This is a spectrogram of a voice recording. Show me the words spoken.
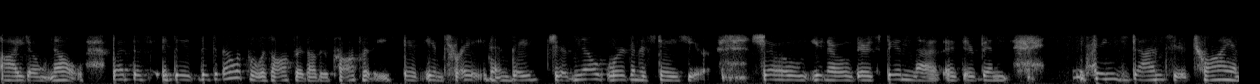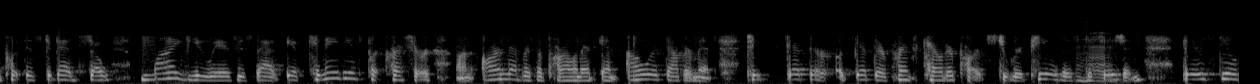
I don't know. But the, the, the developer was offered other properties in, in trade, and they just no, we're going to stay here. So, you know, there's been uh, there've been things done to try and put this to bed. So my view is is that if Canadians put pressure on our members of parliament and our government to get their get their French counterparts to repeal this mm-hmm. decision, there's still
